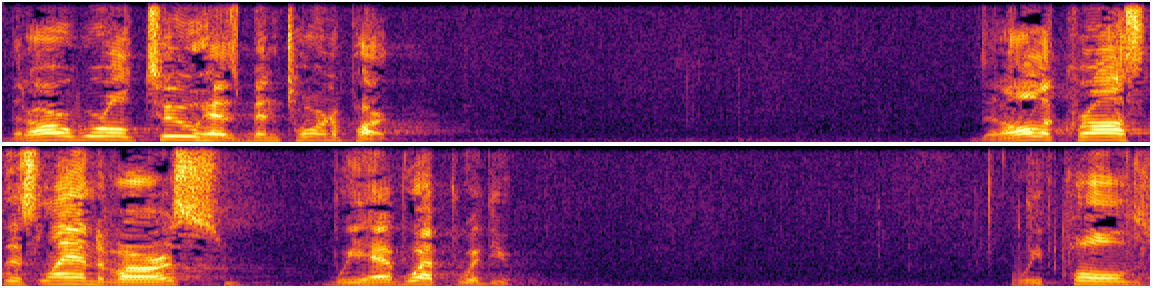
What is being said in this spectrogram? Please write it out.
That our world too has been torn apart. That all across this land of ours, we have wept with you. We've pulled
